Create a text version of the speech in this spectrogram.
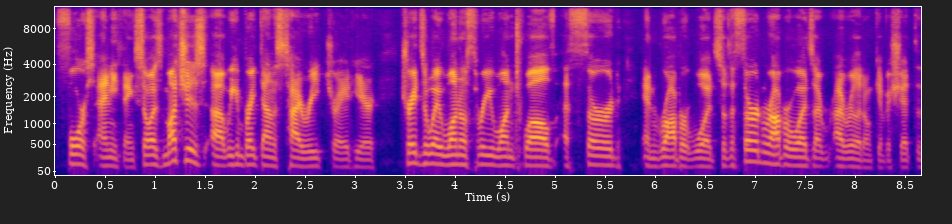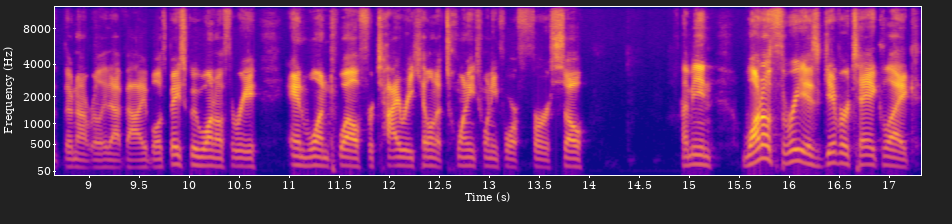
force anything. So, as much as uh, we can break down this Tyreek trade here, trades away 103, 112, a third, and Robert Woods. So the third and Robert Woods, I, I, really don't give a shit that they're not really that valuable. It's basically 103 and 112 for Tyreek Hill in a 2024 first. So, I mean, 103 is give or take like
